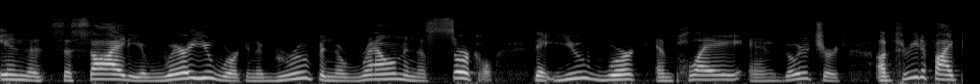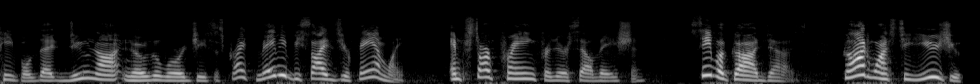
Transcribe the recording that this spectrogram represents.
in the society of where you work, in the group, in the realm, in the circle that you work and play and go to church, of three to five people that do not know the Lord Jesus Christ, maybe besides your family, and start praying for their salvation. See what God does. God wants to use you.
